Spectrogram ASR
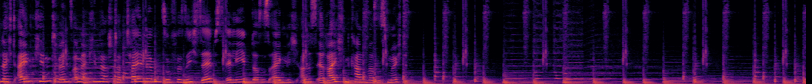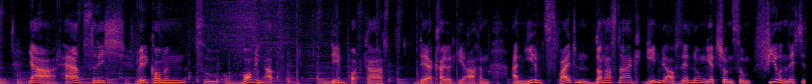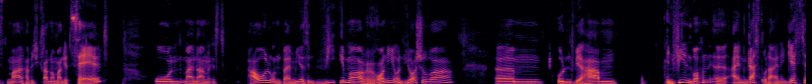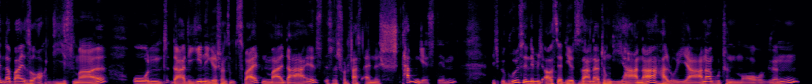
vielleicht ein Kind, wenn es an der Kinderstadt teilnimmt, so für sich selbst erlebt, dass es eigentlich alles erreichen kann, was es möchte. Ja, herzlich willkommen zu Warming Up, dem Podcast der KJG Aachen. An jedem zweiten Donnerstag gehen wir auf Sendung, jetzt schon zum 64. Mal, habe ich gerade nochmal gezählt. Und mein Name ist Paul und bei mir sind wie immer Ronny und Joshua. Ähm, und wir haben in vielen Wochen äh, einen Gast oder eine Gästin dabei, so auch diesmal. Und da diejenige schon zum zweiten Mal da ist, ist es schon fast eine Stammgästin. Ich begrüße nämlich aus der Diözesanleitung Jana. Hallo Jana, guten Morgen.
